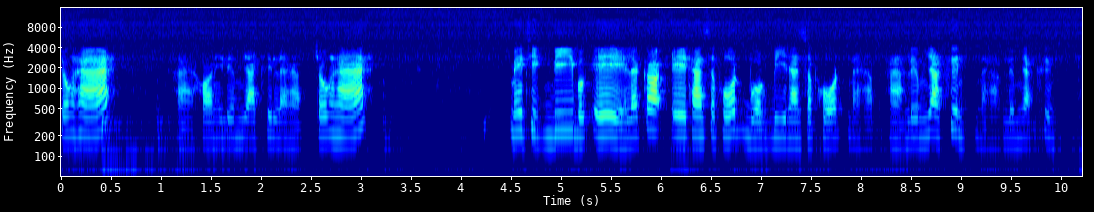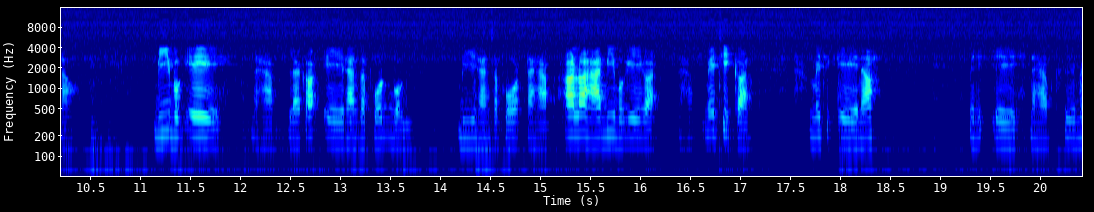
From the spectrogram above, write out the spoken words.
จงหาอ่าข้อนี้เริ่มยากขึ้นแล้วครับ จงหาเมทริก B บวก A แล้วก็ A transpose บวก B transpose นะครับอ่าเริ่มยากขึ้นนะครับ เริ่มยากขึ้นเนา B บวก A นะครับ แล้วก็ A transpose บวก B transpose นะครับ เอาเราหา B บวก A ก่อนนะครับ เมทริกก่อน เมทริก A เนาะ เมทริก A นะครับ คือเม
